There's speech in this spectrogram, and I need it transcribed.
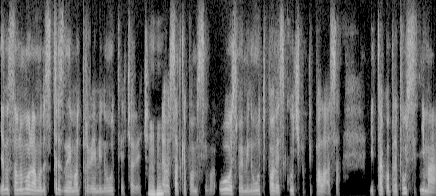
Jednostavno moramo da se trznemo od prve minute, čovječe. Mhm. Evo sad kad pomislimo, u osmoj minuti povest kući protiv Palasa i tako prepustiti njima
